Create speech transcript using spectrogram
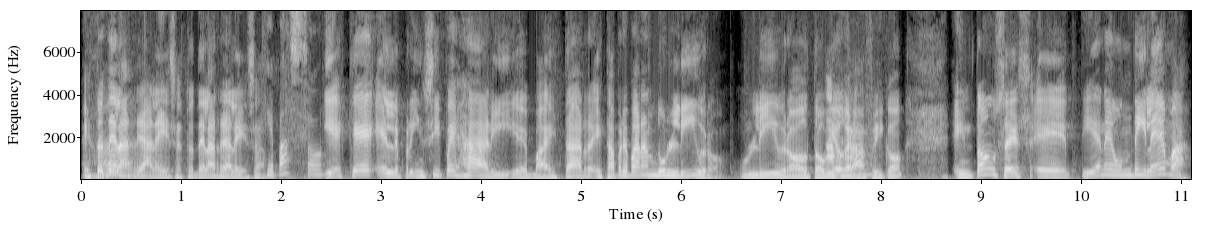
esto es de la realeza, esto es de la realeza. ¿Qué pasó? Y es que el príncipe Harry eh, va a estar, está preparando un libro, un libro autobiográfico. Entonces, eh, tiene un dilema.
